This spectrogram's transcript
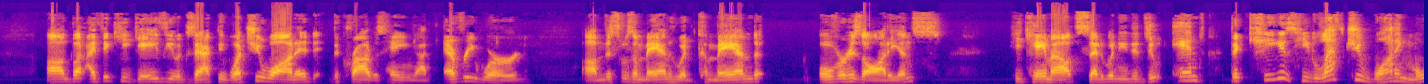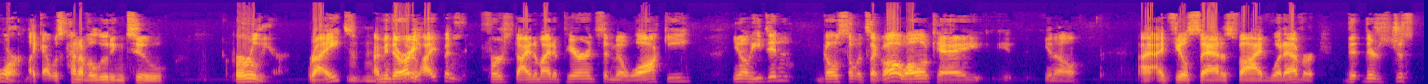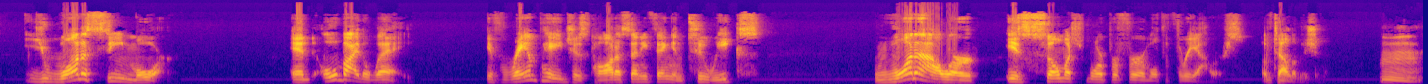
Um, but I think he gave you exactly what you wanted. The crowd was hanging on every word. Um, this was a man who had command over his audience. He came out, said what he needed to do, and the key is he left you wanting more, like I was kind of alluding to earlier, right? Mm-hmm. I mean, they're already hyping first dynamite appearance in Milwaukee. You know, he didn't go so it's like, oh, well, okay, you know, I, I feel satisfied, whatever. There's just, you want to see more. And oh, by the way, if Rampage has taught us anything in two weeks, one hour is so much more preferable to three hours of television. Hmm.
